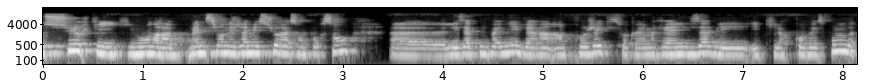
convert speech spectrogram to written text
sûr qu'ils qu'ils vont dans la... Même si on n'est jamais sûr à 100%, euh, les accompagner vers un, projet qui soit quand même réalisable et, qui leur corresponde,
